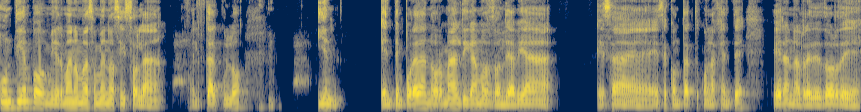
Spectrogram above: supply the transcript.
un tiempo mi hermano más o menos hizo la, el cálculo y en, en temporada normal, digamos, donde había esa, ese contacto con la gente, eran alrededor de,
